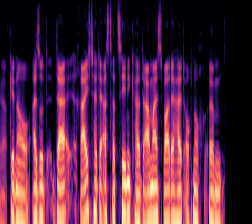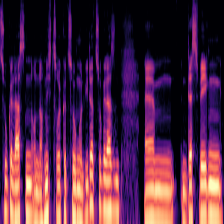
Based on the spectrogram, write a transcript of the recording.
Ja. Genau, also da reicht halt der AstraZeneca. Damals war der halt auch noch ähm, zugelassen und noch nicht zurückgezogen und wieder zugelassen. Ähm, deswegen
